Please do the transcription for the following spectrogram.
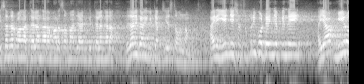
ఈ సందర్భంగా తెలంగాణ మాల సమాజానికి తెలంగాణ ప్రజానికానికి విజ్ఞప్తి చేస్తూ ఉన్నాం. ఆయన ఏం చేసాడు సుప్రీంకోర్టు ఏం చెప్పింది? అయ్యా మీరు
